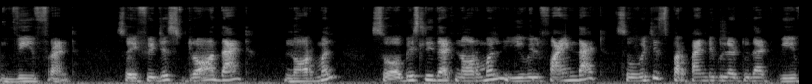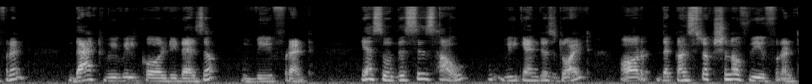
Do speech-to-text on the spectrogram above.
wavefront. So if you just draw that normal so obviously that normal you will find that so which is perpendicular to that wavefront that we will call it as a wavefront yeah so this is how we can just draw it or the construction of wavefront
